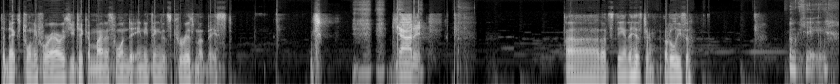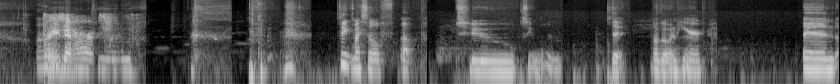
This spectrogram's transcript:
the next 24 hours, you take a minus one to anything that's charisma based. Got it. Uh, that's the end of his turn. Odalisa. Okay. Breeze, I'm it hurts. to think myself up to let's see one sit. I'll go in here and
